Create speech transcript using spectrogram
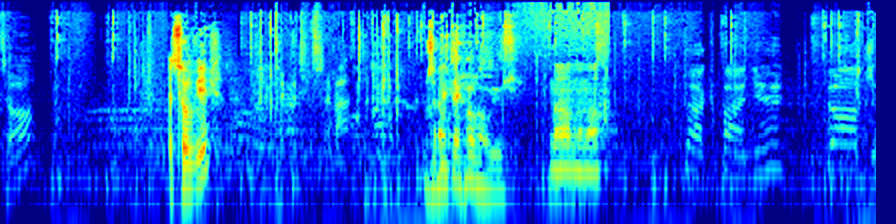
Co? A co wieś? Żeby techował już. No, no, no. Tak, panie. Dobrze.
